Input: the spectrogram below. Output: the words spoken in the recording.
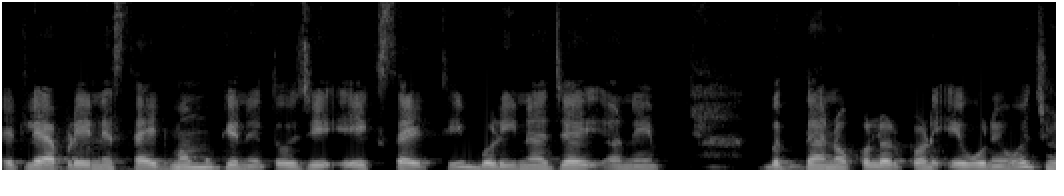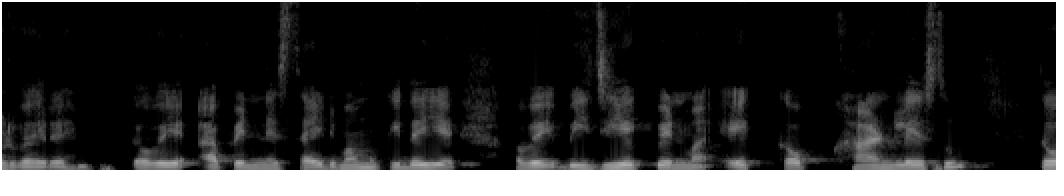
એટલે આપણે એને સાઈડમાં મૂકીએ ને તો જે એક સાઈડથી બળી ના જાય અને બધાનો કલર પણ એવો ને એવો જળવાઈ રહે. તો હવે આ પેનને સાઈડમાં મૂકી દઈએ. હવે બીજી એક પેનમાં એક કપ ખાંડ લેશું. તો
